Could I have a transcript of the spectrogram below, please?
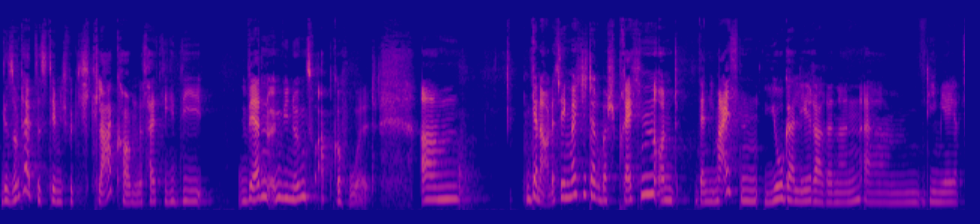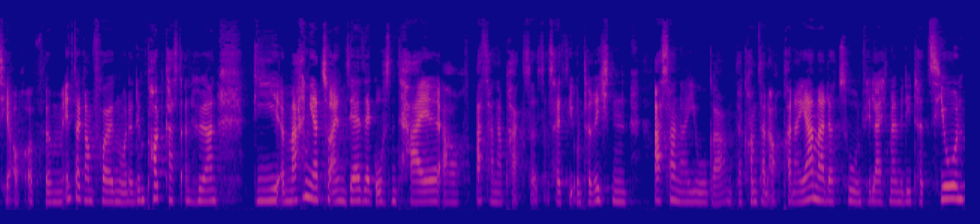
Gesundheitssystem nicht wirklich klarkommen. Das heißt, die, die werden irgendwie nirgendwo abgeholt. Ähm, genau, deswegen möchte ich darüber sprechen und denn die meisten Yoga-Lehrerinnen, ähm, die mir jetzt hier auch auf ähm, Instagram folgen oder den Podcast anhören, die machen ja zu einem sehr, sehr großen Teil auch Asana-Praxis. Das heißt, sie unterrichten Asana-Yoga. Da kommt dann auch Pranayama dazu und vielleicht mal Meditation.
